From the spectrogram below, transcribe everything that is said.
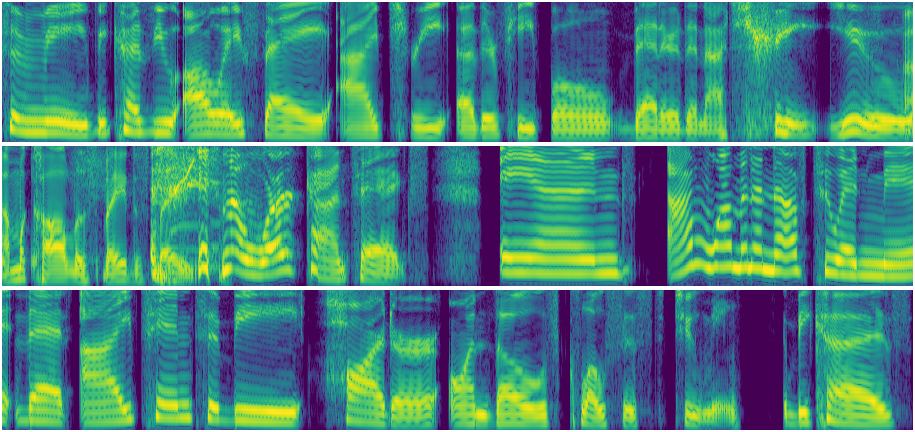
to me because you always say I treat other people better than I treat you I'm a call a spade a spade. in a work context. And I'm woman enough to admit that I tend to be harder on those closest to me because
